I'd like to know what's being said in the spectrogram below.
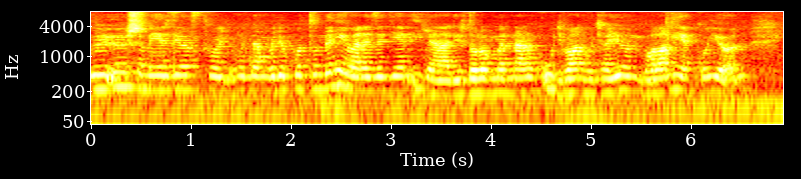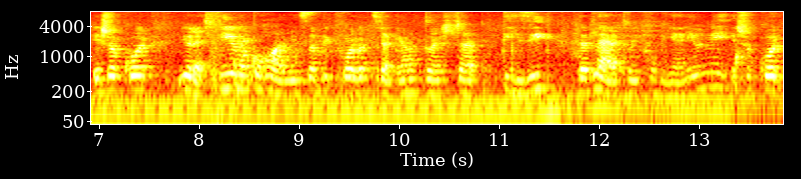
ő, ő sem érzi azt, hogy, hogy nem vagyok otthon, de nyilván ez egy ilyen ideális dolog, mert nálunk úgy van, hogy ha jön valami, akkor jön. És akkor jön egy film, akkor 30 napig forgatsz reggel 6 este 10-ig, tehát lehet, hogy fog ilyen jönni, és akkor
